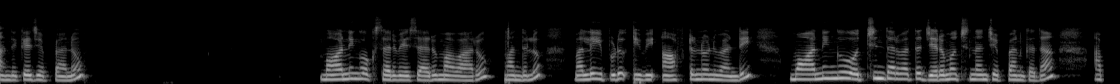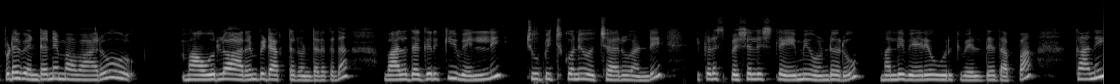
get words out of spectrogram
అందుకే చెప్పాను. మార్నింగ్ ఒకసారి వేశారు మా వారు మందులు. మళ్ళీ ఇప్పుడు ఇవి ఆఫ్టర్నూన్ ఇవ్వండి. మార్నింగ్ వచ్చిన తర్వాత జ్వరం వచ్చిందని చెప్పాను కదా అప్పుడే వెంటనే మా వారు మా ఊర్లో ఆర్ఎంపీ డాక్టర్ ఉంటారు కదా వాళ్ళ దగ్గరికి వెళ్ళి చూపించుకొని వచ్చారు అండి. ఇక్కడ స్పెషలిస్టులు ఏమీ ఉండరు మళ్ళీ వేరే ఊరికి వెళ్తే తప్ప. కానీ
